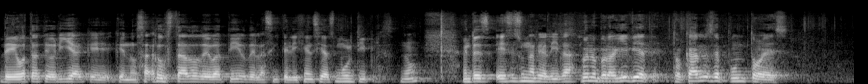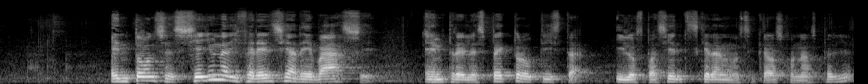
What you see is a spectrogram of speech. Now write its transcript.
de otra teoría que, que, nos ha gustado debatir de las inteligencias múltiples. ¿no? Entonces, esa es una realidad. Bueno, pero aquí fíjate, tocando ese punto es entonces, si hay una diferencia de base entre el espectro autista y los pacientes que eran diagnosticados con Asperger,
